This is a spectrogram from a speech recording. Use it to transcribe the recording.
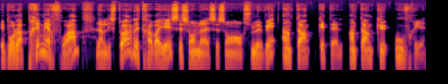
Et pour la première fois dans l'histoire, les travailleurs se sont, se sont soulevés en tant que tels, en tant qu'ouvriers.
